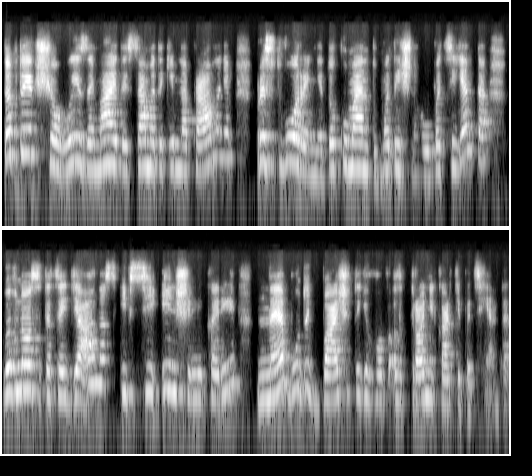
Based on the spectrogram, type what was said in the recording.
Тобто, якщо ви займаєтесь саме таким направленням, при створенні документу медичного у пацієнта, ви вносите цей діагноз, і всі інші лікарі не будуть бачити його в електронній карті пацієнта.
